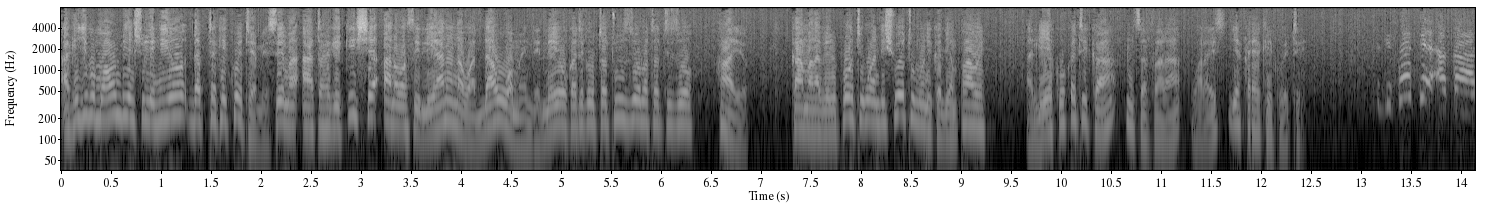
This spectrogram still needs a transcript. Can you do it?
Akijibu maombi ya shule hiyo, Dkt. Kikwete amesema atahakikisha anawasiliana na wadau wa maendeleo katika utatuzi wa matatizo hayo, kama anavyoripoti mwandishi wetu Monica Liampawe aliyeko katika msafara wa Rais Jakaya Kikwete. Kikwete aka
